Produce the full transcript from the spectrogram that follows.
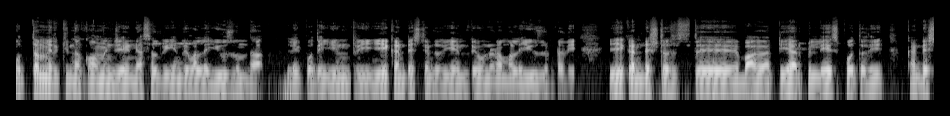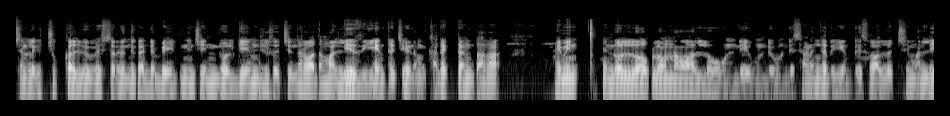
మొత్తం మీరు కింద కామెంట్ చేయండి. అసలు రీఎంట్రీ వల్ల యూజ్ ఉందా? లేకపోతే ఎంట్రీ ఏ కంటెస్టెంట్ రీఎంట్రీ ఉండడం వల్ల యూజ్ ఉంటుంది? ఏ కంటెస్ట్ వస్తే బాగా టీఆర్పీ లేసిపోతుంది కంటెస్టెంట్లకి చుక్కలు చూపిస్తారు. ఎందుకంటే బయట నుంచి ఇన్ని రోజులు గేమ్ చూసి వచ్చిన తర్వాత మళ్ళీ రీఎంట్రీ చేయడం కరెక్ట్ అంటారా? ఐ మీన్ ఎన్ని రోజులు లోపల ఉన్న వాళ్ళు ఉండి ఉండి ఉండి సడన్గా రీఎంట్రీస్ వాళ్ళు వచ్చి మళ్ళీ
